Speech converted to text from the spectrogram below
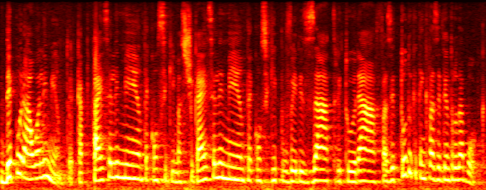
depurar o alimento, é captar esse alimento, é conseguir mastigar esse alimento, é conseguir pulverizar, triturar, fazer tudo que tem que fazer dentro da boca.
